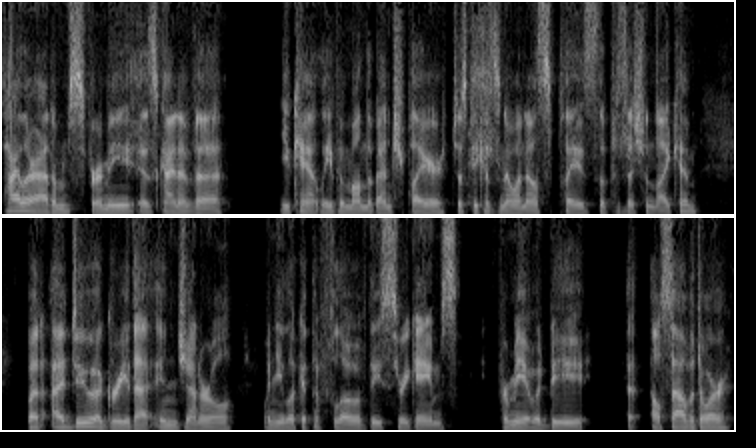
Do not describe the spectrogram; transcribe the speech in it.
Tyler Adams for me is kind of a you can't leave him on the bench player just because no one else plays the position like him. But I do agree that in general, when you look at the flow of these three games, for me, it would be uh, El Salvador,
